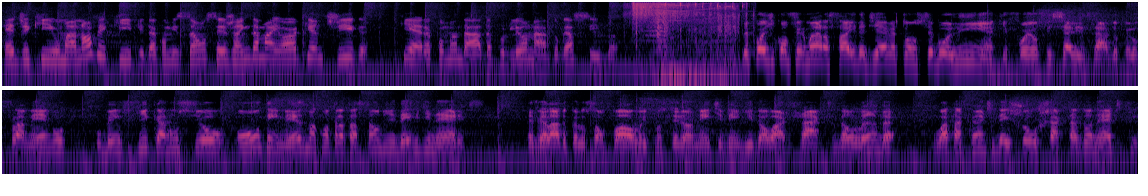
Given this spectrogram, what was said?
é de que uma nova equipe da comissão seja ainda maior que a antiga, que era comandada por Leonardo Gaciba. Depois de confirmar a saída de Everton Cebolinha, que foi oficializado pelo Flamengo, o Benfica anunciou ontem mesmo a contratação de David Neres. Revelado pelo São Paulo e posteriormente vendido ao Ajax da Holanda, o atacante deixou o Shakhtar Donetsk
